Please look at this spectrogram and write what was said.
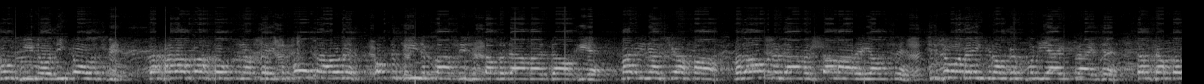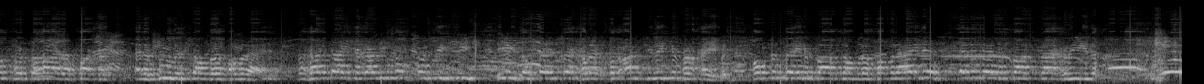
komt hier door Nicole Smit. We gaan afwachten of ze nog steeds vol te houden. Op de vierde plaats is het dan de dame uit België, Marina Schaffan. Maar de andere dame is Tamara Jansen. Ze zullen meeknokken voor die ijsprijzen. Dat geldt ook voor Tamara Pakker en natuurlijk Sandra van der Heijden. We gaan kijken naar die koppositie. Die is nog steeds weggelegd voor Angelique van Geven. Op de tweede plaats Sandra van der Heijden en de derde plaats krijgen we hier de...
